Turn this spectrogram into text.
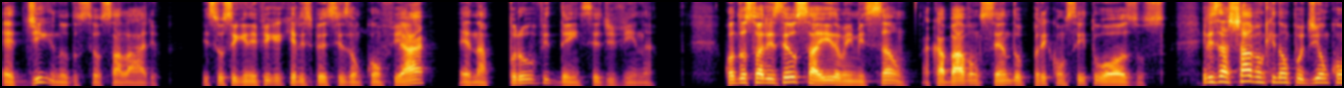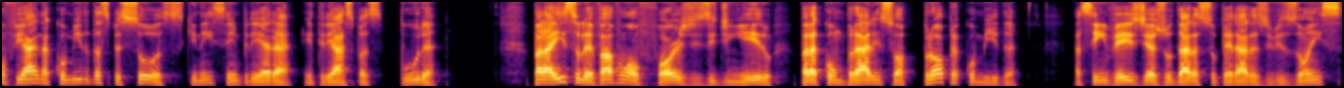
é digno do seu salário. Isso significa que eles precisam confiar é na providência divina. Quando os fariseus saíram em missão, acabavam sendo preconceituosos. Eles achavam que não podiam confiar na comida das pessoas, que nem sempre era, entre aspas, pura. Para isso, levavam alforjes e dinheiro para comprarem sua própria comida. Assim, em vez de ajudar a superar as divisões,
